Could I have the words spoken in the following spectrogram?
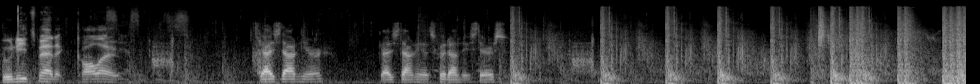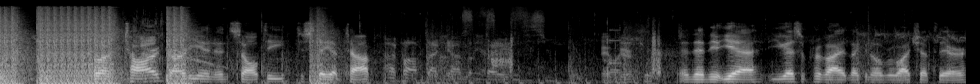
Who needs medic? Call out. Guys down here. Guys down here, let's go down these stairs. Go on Tar, Guardian, and Salty to stay up top. I popped that guy in the face. And then, yeah, you guys will provide like an overwatch up there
